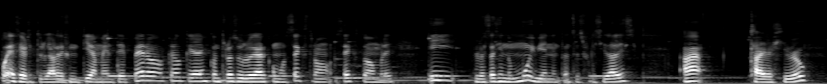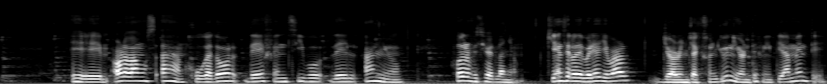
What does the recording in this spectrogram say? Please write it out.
Puede ser titular definitivamente, pero creo que encontró su lugar como sexto, sexto hombre y lo está haciendo muy bien. Entonces, felicidades a Tyler Hero. Eh, ahora vamos a jugador defensivo del año. Jugador defensivo del año. ¿Quién se lo debería llevar? Jaren Jackson Jr., definitivamente.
